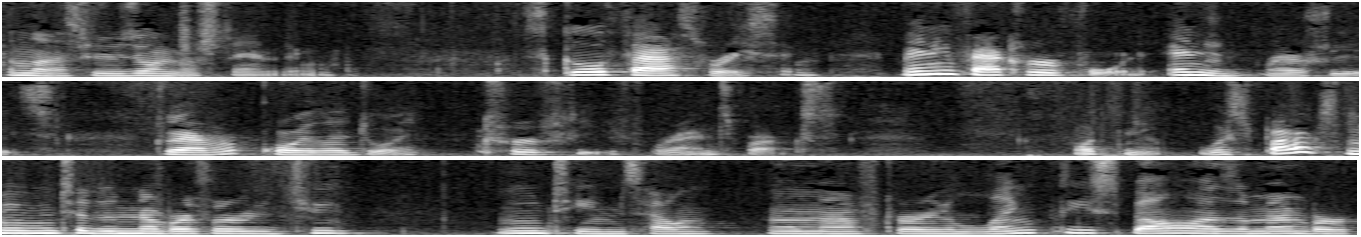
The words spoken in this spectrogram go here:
and last year's owner standing. Let's go fast racing. Manufacturer Ford. Engine Mercedes. Driver Corey LaJoie. Chief Ryan Sparks. What's new? With Sparks moving to the number 32 new team's helm after a lengthy spell as a member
